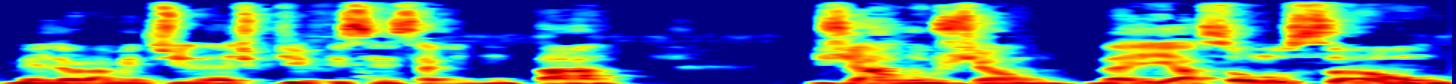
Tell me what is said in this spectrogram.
melhoramento genético de eficiência alimentar já no chão, né? E a solução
